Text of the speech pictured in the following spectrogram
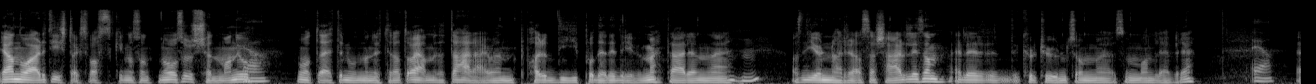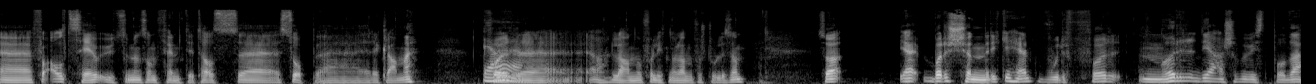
Ja, nå er det tirsdagsvasken og sånt nå, og så skjønner man jo Ja. på en måte etter noen minutter at å ja, men dette her er jo en parodi på det de driver med. Det er en eh, -hmm. Altså, de gjør narr av seg sjæl, liksom. Eller kulturen som, som man lever i. ja. Eh, for alt ser jo ut som en sånn 50-talls eh, såpereklame. Ja, For ja. eh, ja, Lano for liten og Lano for stor, liksom. Så jeg bare skjønner ikke helt hvorfor, når de er så bevisst på det,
